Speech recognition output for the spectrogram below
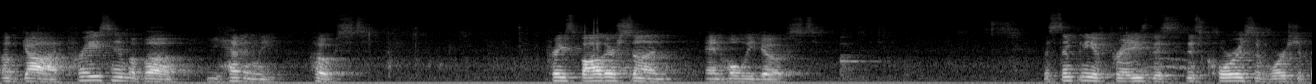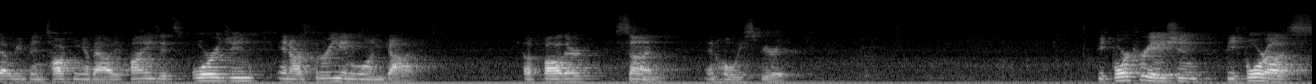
of God. Praise him above, ye heavenly hosts. Praise Father, Son, and Holy Ghost. The symphony of praise, this, this chorus of worship that we've been talking about, it finds its origin in our three in one God of Father, Son, and Holy Spirit. Before creation, before us,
